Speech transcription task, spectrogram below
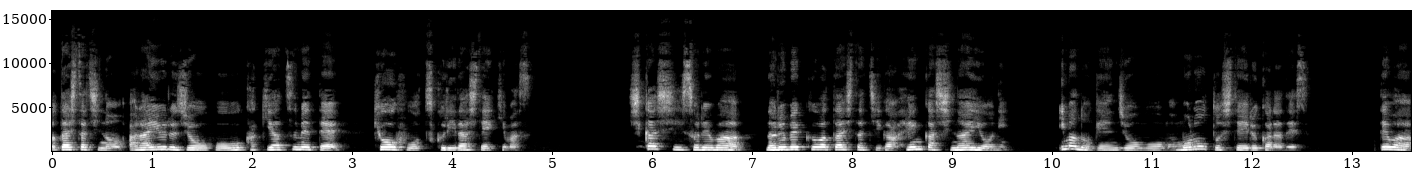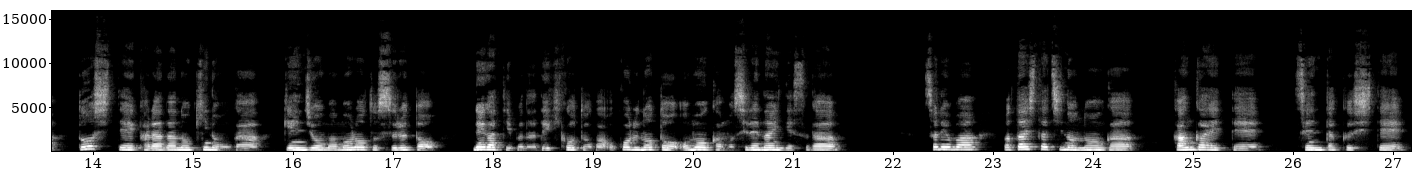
私たちのあらゆる情報をかき集めて恐怖を作り出していきます。しかしそれはなるべく私たちが変化しないように今の現状を守ろうとしているからです。ではどうして体の機能が現状を守ろうとするとネガティブな出来事が起こるのと思うかもしれないんですが、それは私たちの脳が考えて選択して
